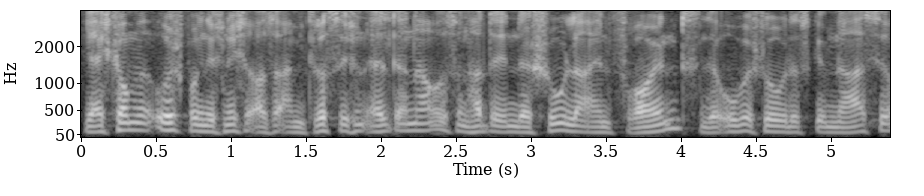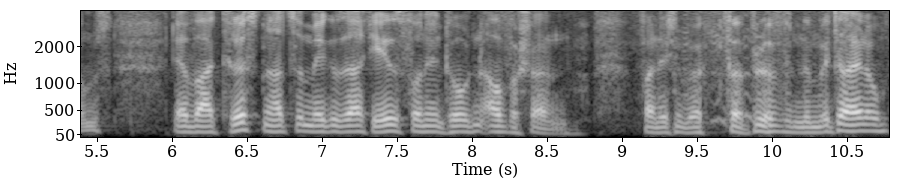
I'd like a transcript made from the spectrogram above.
Ja, ich komme ursprünglich nicht aus einem christlichen Elternhaus und hatte in der Schule einen Freund, in der Oberstufe des Gymnasiums, der war Christ und hat zu mir gesagt, Jesus von den Toten auferstanden. Fand ich eine verblüffende Mitteilung.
